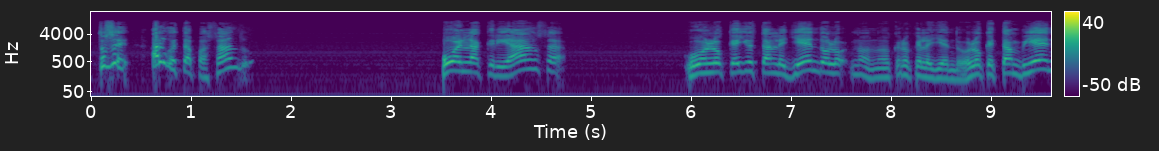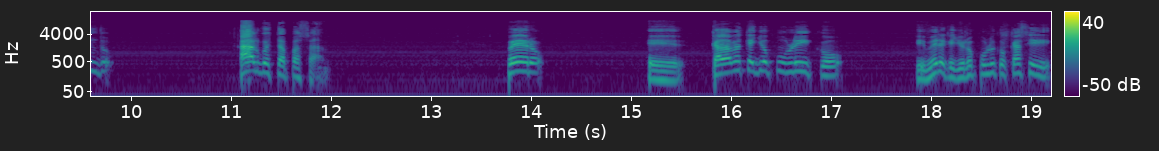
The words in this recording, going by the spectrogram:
Entonces, algo está pasando. O en la crianza, o en lo que ellos están leyendo, no, no creo que leyendo, o lo que están viendo. Algo está pasando. Pero eh, cada vez que yo publico, y mire que yo no publico casi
